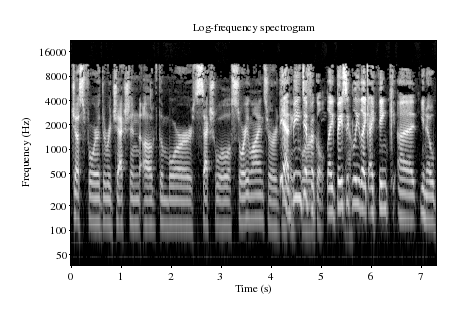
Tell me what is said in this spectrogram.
just for the rejection of the more sexual storylines, or yeah, being for... difficult? Like basically, yeah. like I think uh, you know,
